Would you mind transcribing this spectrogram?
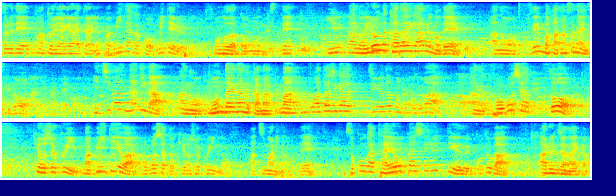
それでまあ取り上げられたりやっぱりみんながこう見てるものだと思うんです。でいあのいろんな課題があるのであの全部話せないんですけど一番何があの問題なのかなって、まあ、私が重要だと思うのはあの保護者と教職員、まあ、PTA は保護者と教職員の集まりなのでそこが多様化してるっていうことがあるんじゃないかと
